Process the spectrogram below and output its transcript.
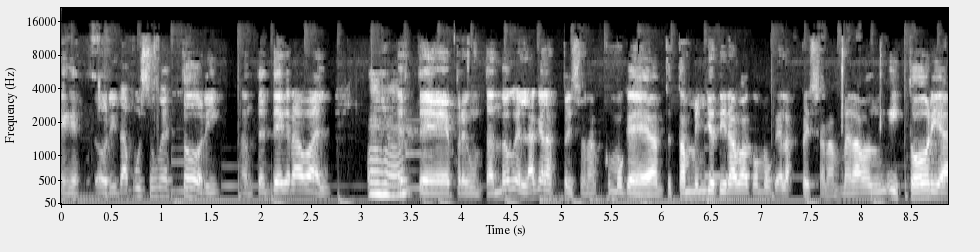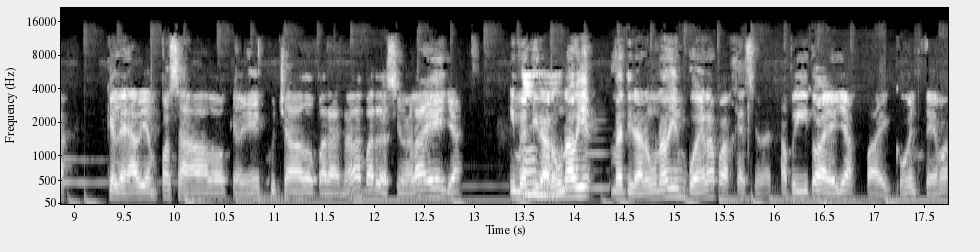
en ahorita puse un story antes de grabar, este, preguntando, ¿verdad? Que las personas, como que antes también yo tiraba como que las personas me daban historias que les habían pasado, que habían escuchado, para nada, para reaccionar a ella. Y me tiraron una bien, me tiraron una bien buena para reaccionar rapidito a ella, para ir con el tema.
